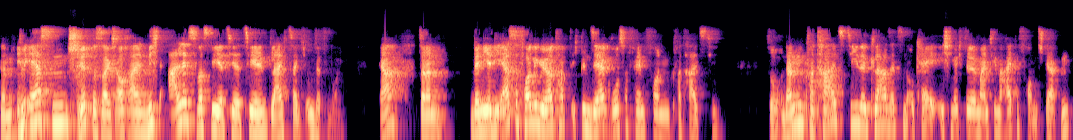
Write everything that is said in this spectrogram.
Ähm, Im ersten Schritt, das sage ich auch allen, nicht alles, was wir jetzt hier erzählen, gleichzeitig umsetzen wollen. Ja, sondern wenn ihr die erste Folge gehört habt, ich bin sehr großer Fan von Quartalsteam. So, und dann Quartalsziele klar setzen, okay, ich möchte mein Thema High Performance stärken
